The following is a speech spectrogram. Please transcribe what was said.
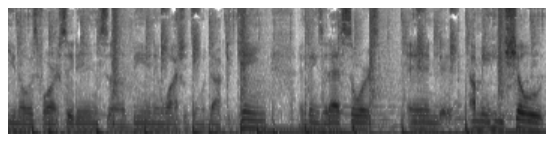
you know, as far as sit ins, uh, being in Washington with Dr. King and things of that sort. And I mean, he showed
